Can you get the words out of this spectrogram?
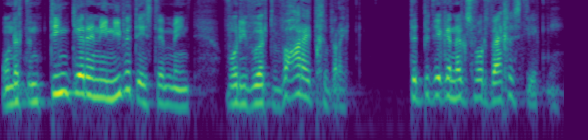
110 keer in die Nuwe Testament word die woord waarheid gebruik. Dit beteken niks word weggesteek nie.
